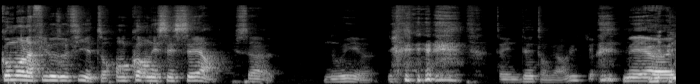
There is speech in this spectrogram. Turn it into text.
comment la philosophie est encore nécessaire. Ça, Noé, euh, t'as une dette envers lui, tu vois. mais euh,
